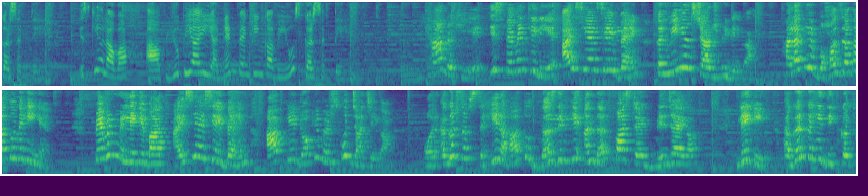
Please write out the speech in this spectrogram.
कर सकते हैं। इसके अलावा आप यूपीआई या नेट बैंकिंग का भी यूज़ कर सकते हैं। ध्यान रखिए, इस पेमेंट के लिए आईसीआईसीआई बैंक कन्वीनियंस चार्ज भी लेगा। हालाँकि ये बहुत ज़्यादा तो नहीं है पेमेंट मिलने के बाद आईसीआईसीआई बैंक आपके डॉक्यूमेंट्स को जांचेगा। और अगर सब सही रहा तो 10 दिन के अंदर फास्टैग मिल जाएगा। लेकिन अगर कहीं दिक्कत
